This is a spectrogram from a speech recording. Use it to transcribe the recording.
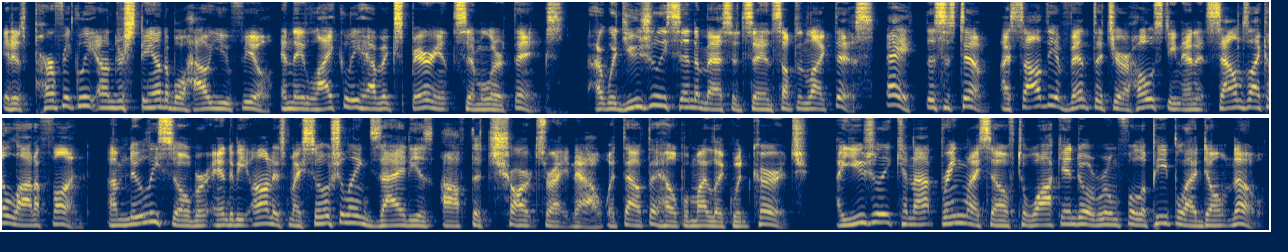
It is perfectly understandable how you feel, and they likely have experienced similar things. I would usually send a message saying something like this Hey, this is Tim. I saw the event that you're hosting and it sounds like a lot of fun. I'm newly sober, and to be honest, my social anxiety is off the charts right now without the help of my liquid courage. I usually cannot bring myself to walk into a room full of people I don't know.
